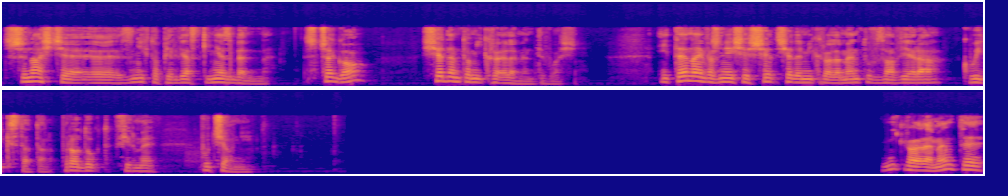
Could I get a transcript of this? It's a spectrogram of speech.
13 e, z nich to pierwiastki niezbędne, z czego 7 to mikroelementy właśnie. I te najważniejsze 7 mikroelementów zawiera Quix Total, produkt firmy Pucioni. Mikroelementy,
